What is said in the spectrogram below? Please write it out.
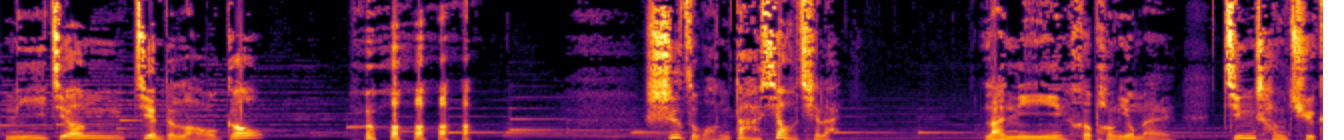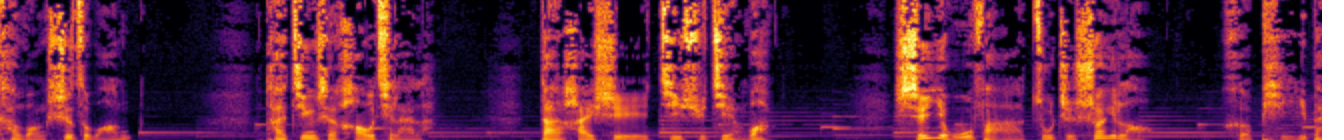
泥浆溅得老高，哈哈哈哈哈！狮子王大笑起来。兰尼和朋友们经常去看望狮子王，他精神好起来了，但还是继续健忘，谁也无法阻止衰老和疲惫。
